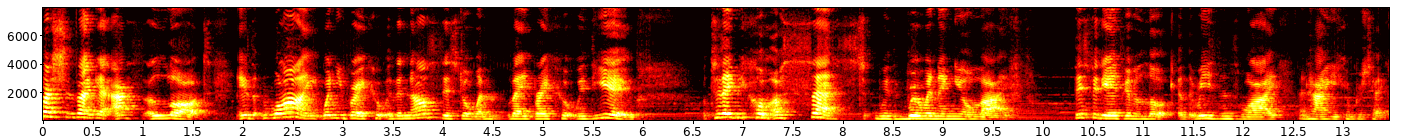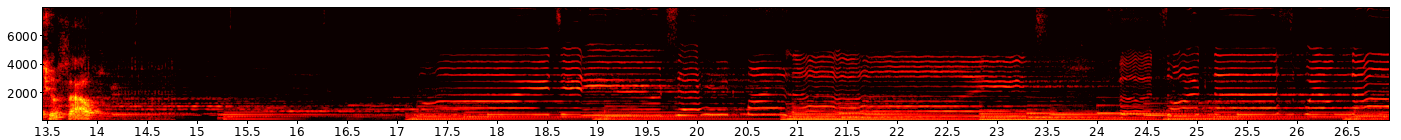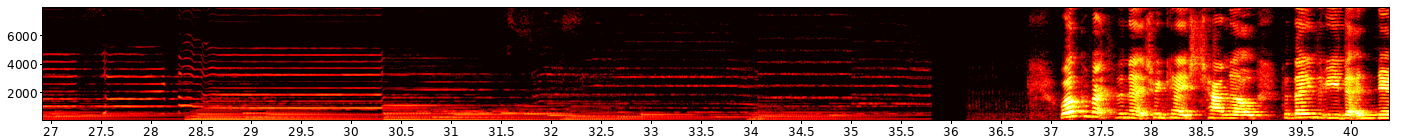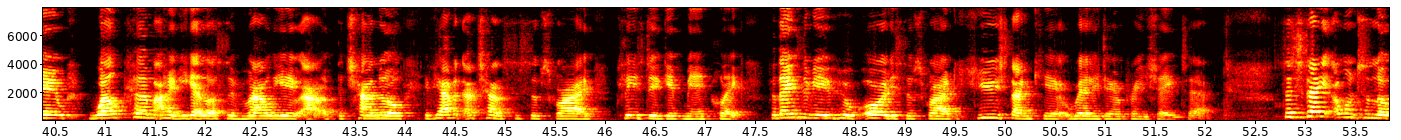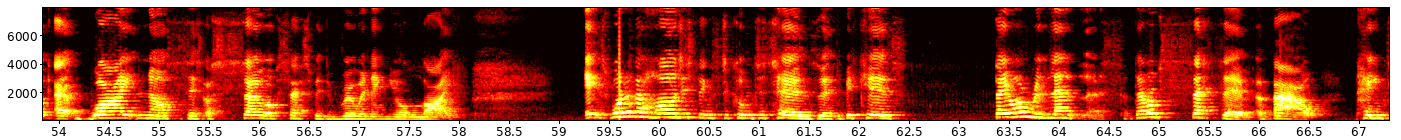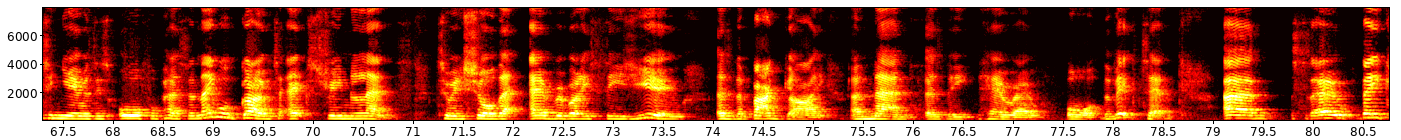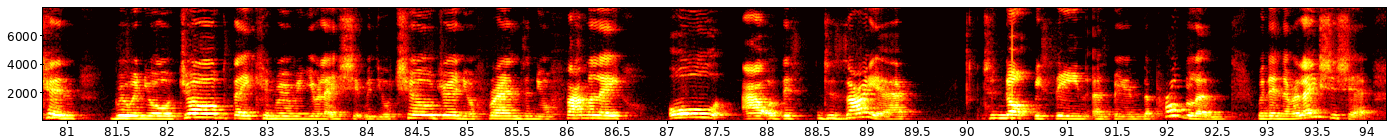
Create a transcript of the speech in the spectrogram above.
questions I get asked a lot is why when you break up with a narcissist or when they break up with you, do they become obsessed with ruining your life? This video is going to look at the reasons why and how you can protect yourself. Welcome back to the Nurturing Coach channel. For those of you that are new, welcome. I hope you get lots of value out of the channel. If you haven't had a chance to subscribe, please do give me a click. For those of you who have already subscribed, huge thank you. Really do appreciate it. So today I want to look at why narcissists are so obsessed with ruining your life. It's one of the hardest things to come to terms with because they are relentless. They're obsessive about painting you as this awful person. They will go to extreme lengths to ensure that everybody sees you as the bad guy and them as the hero or the victim. Um, so they can ruin your job, they can ruin your relationship with your children, your friends and your family, all out of this desire to not be seen as being the problem within the relationship.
